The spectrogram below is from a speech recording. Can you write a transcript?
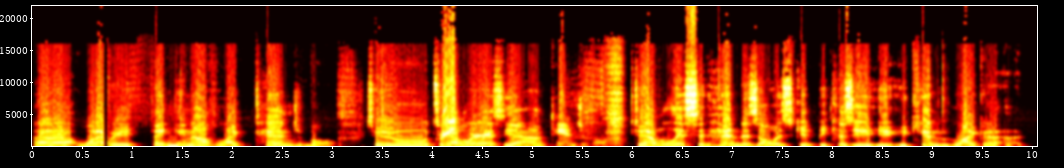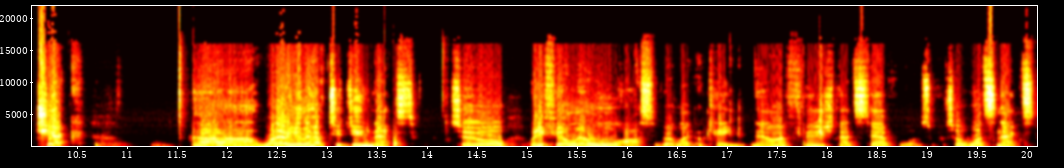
uh, whatever you're thinking of like tangible. So to Great have word. a list, yeah, Tangible. to have a list at hand is always good because you you, you can like uh, uh, check uh, whatever you have to do next. So when you feel a little lost about like, okay, now I've finished that step. What's, so what's next?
